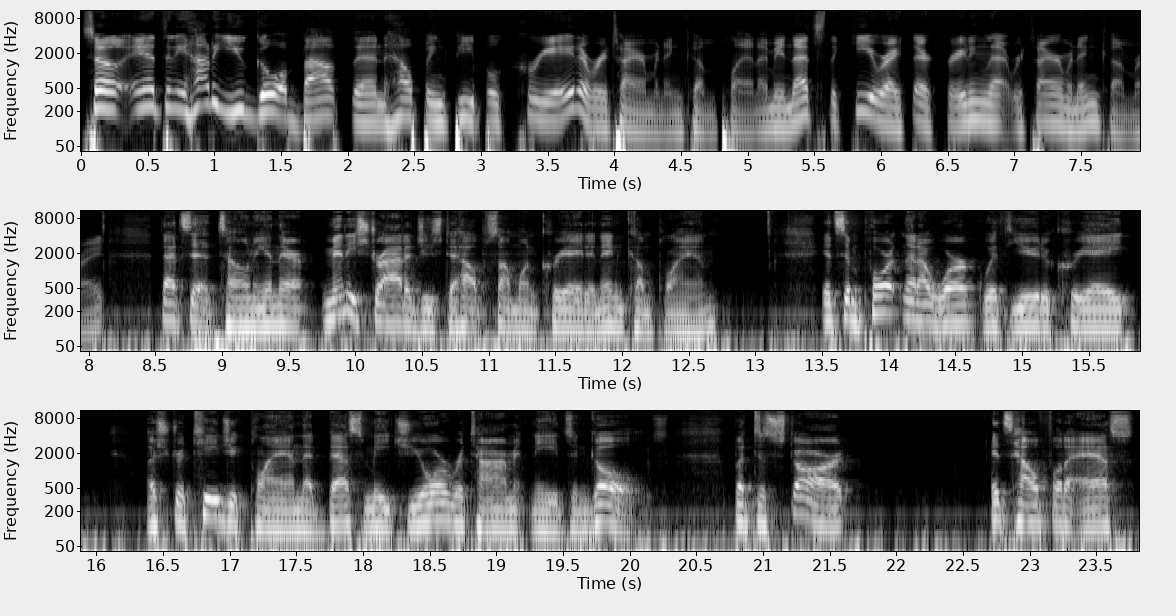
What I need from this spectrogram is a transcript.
so, Anthony, how do you go about then helping people create a retirement income plan? I mean, that's the key right there, creating that retirement income, right? That's it, Tony. And there are many strategies to help someone create an income plan. It's important that I work with you to create a strategic plan that best meets your retirement needs and goals. But to start, it's helpful to ask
